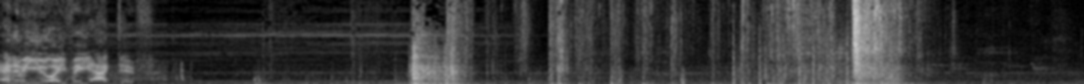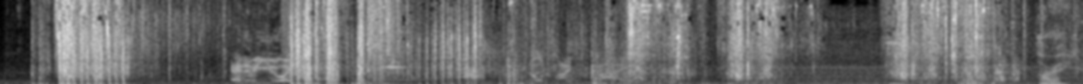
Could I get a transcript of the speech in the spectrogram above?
Enemy UAV active. Enemy UAV. No time to die. All right.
